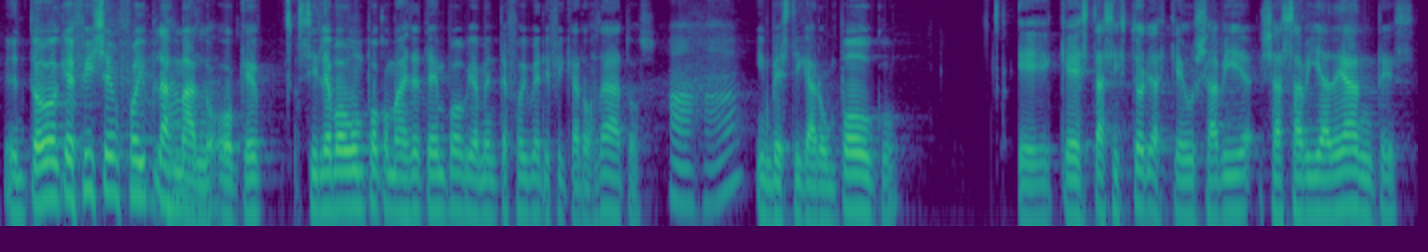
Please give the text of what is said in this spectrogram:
Entón o que fixen foi ah. plasmarlo, o que si levou un pouco máis de tempo, obviamente foi verificar os datos, Ajá. investigar un pouco, eh, que estas historias que eu sabía, xa sabía de antes,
